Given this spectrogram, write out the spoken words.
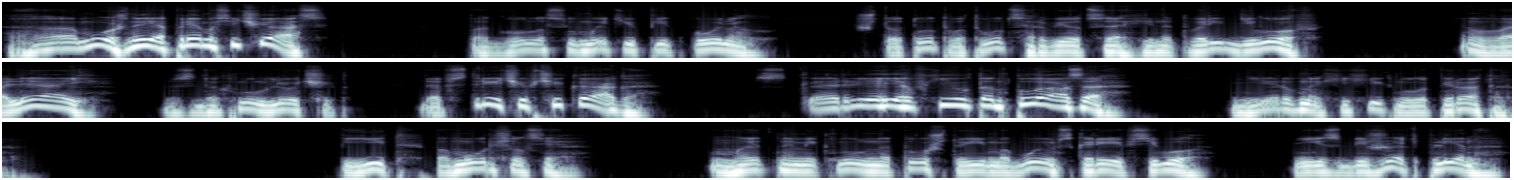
А можно я прямо сейчас? По голосу Мэтью Пит понял, что тот вот-вот сорвется и натворит делов. «Валяй!» — вздохнул летчик. «До встречи в Чикаго!» «Скорее в Хилтон-Плаза!» — нервно хихикнул оператор. Пит поморщился. Мэтт намекнул на то, что им обоим, скорее всего, не избежать плена.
